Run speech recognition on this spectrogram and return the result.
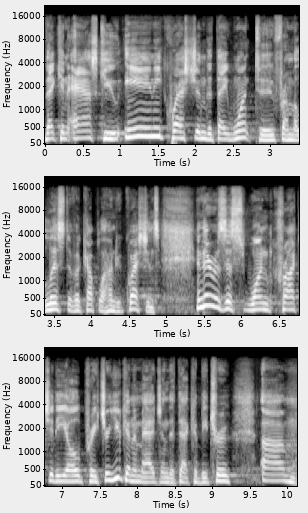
They can ask you any question that they want to from a list of a couple of hundred questions. And there was this one crotchety old preacher. You can imagine that that could be true. Um,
